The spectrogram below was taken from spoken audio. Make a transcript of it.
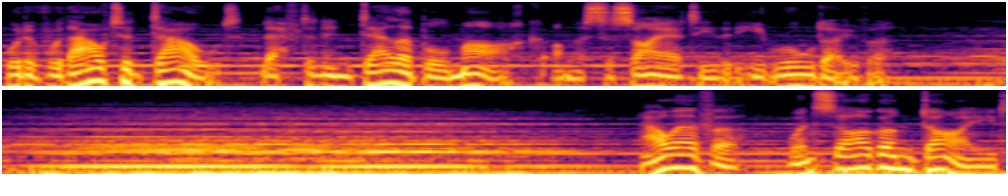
would have without a doubt left an indelible mark on the society that he ruled over. However, when Sargon died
